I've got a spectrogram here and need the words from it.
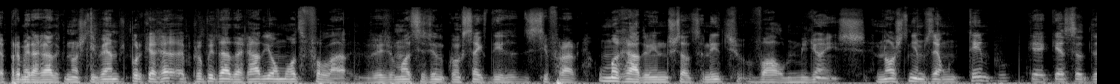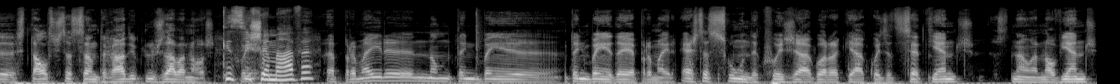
a primeira rádio que nós tivemos, porque a, a propriedade da rádio é um modo de falar. Vejam lá se a gente consegue de- decifrar. Uma rádio nos Estados Unidos vale milhões. Nós tínhamos é um tempo, que é que essa da tal estação de rádio que nos dava a nós. Que Foi- se chamava A primeira, não me tenho bem a, não tenho bem a ideia a primeira. Esta segunda, que foi já agora que há coisa de 7 anos, se não, há 9 anos,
